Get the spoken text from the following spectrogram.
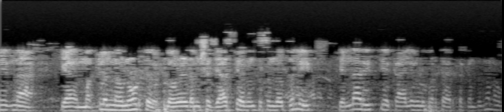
ನೀರಿನ ಮಕ್ಕಳನ್ನು ನಾವು ನೋಡ್ತೇವೆ. ಫ್ಲೋರೈಡ್ ಅಂಶ ಜಾಸ್ತಿ ಆದಂತ ಸಂದರ್ಭದಲ್ಲಿ ಎಲ್ಲಾ ರೀತಿಯ ಕಾಯಿಲೆಗಳು ಬರ್ತಾ ಇರ್ತಕ್ಕಂಥದ್ದು ನಾವು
